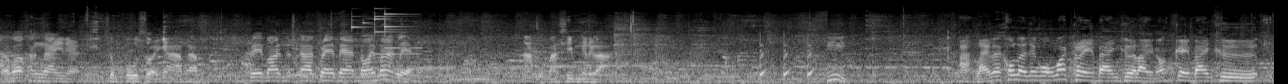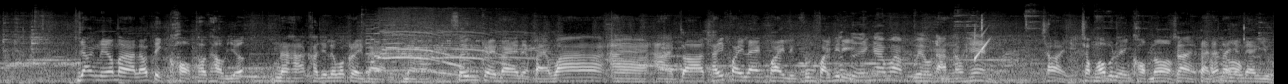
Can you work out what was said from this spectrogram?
แล้วก็ข้างในเนี่ยชมพูสวยงามครับ เกรย์บอลเอ่อเกรย์แบนน้อยมากเลยอะอะ มาชิมกันดีกว่าอืมอะหลายหลายคนเลยจะงงว่าเกรย์แบนคืออะไรเนาะเกรย์แบนคือย่างเนื้อมาแล้วติดขอบเทาๆเยอะนะฮะเขาจะเรียกว่าเกรย์แบนนะฮะซึ่งเกรย์แบนเนี่ยแปลว่าอ่าอาจจะใช้ไฟแรงไปหรือคุมไฟก็ไม่ดีคือง่ายๆว่าเวลดันแล้วแห้ง ใช่ เฉพาะบริเวณขอบนอก ใช่แต่ด้านในขอบนอก ยังแดงอยู่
